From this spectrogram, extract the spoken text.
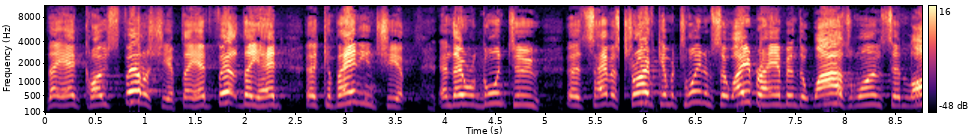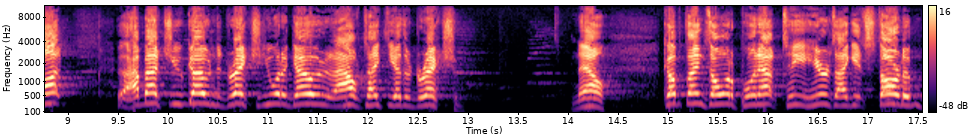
They had close fellowship, they had, fe- they had uh, companionship, and they were going to uh, have a strife come between them. So, Abraham, being the wise one, said, Lot, how about you go in the direction you want to go, and I'll take the other direction. Now, a couple things I want to point out to you here as I get started.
